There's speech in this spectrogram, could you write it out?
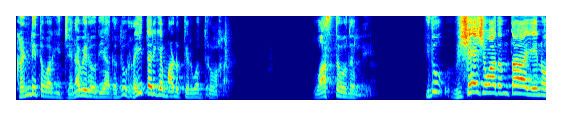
ಖಂಡಿತವಾಗಿ ಜನವಿರೋಧಿಯಾದದ್ದು, ರೈತರಿಗೆ ಮಾಡುತ್ತಿರುವ ದ್ರೋಹ. ವಾಸ್ತವದಲ್ಲಿ ಇದು ವಿಶೇಷವಾದಂಥ ಏನು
